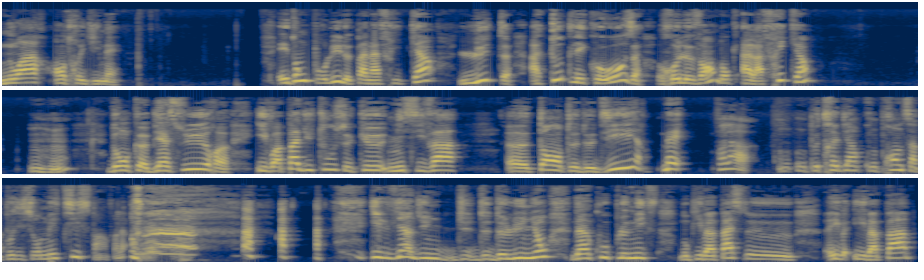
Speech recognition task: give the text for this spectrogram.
noire entre guillemets. Et donc pour lui, le panafricain lutte à toutes les causes relevant donc à l'africain. Mhm. Donc euh, bien sûr, il voit pas du tout ce que Missiva euh, tente de dire, mais voilà, on, on, peut très bien comprendre sa position de métis. Enfin voilà. il vient d'une de, l'union d'un couple mixte, donc il va pas se, il va, pas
